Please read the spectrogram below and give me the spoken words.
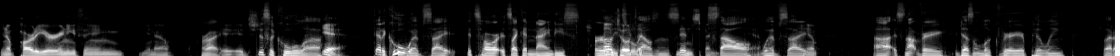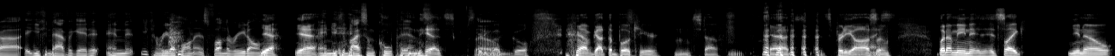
you know party or anything you know Right. it, it's Just a cool. Uh, yeah Got a cool website. It's hard. It's like a 90s, early Oh, totally. 2000s style yeah. website. Yep. Uh, it's not very. It doesn't look very appealing, but uh, you can navigate it and it, you can read up on it. It's fun to read on. yeah yeah And you can buy some cool pins. yeah it's pretty So- fucking cool i've got the book here and stuff yeah it's, it's pretty awesome Nice. but i mean it- it's like you know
